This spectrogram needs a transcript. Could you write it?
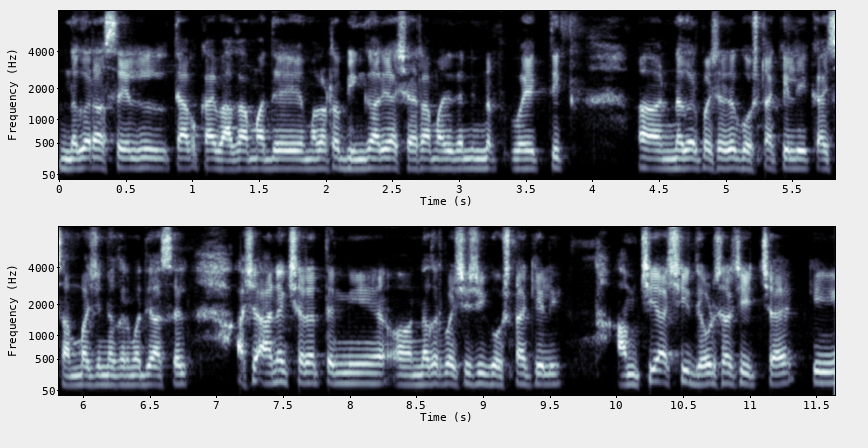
नगर असेल त्या काही भागामध्ये मला वाटतं भिंगार या शहरामध्ये त्यांनी न- वैयक्तिक नगर परिषदेची घोषणा केली काही संभाजीनगरमध्ये असेल अशा अनेक शहरात त्यांनी नगर परिषदेची घोषणा केली. आमची अशी देवळशहरची इच्छा आहे की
